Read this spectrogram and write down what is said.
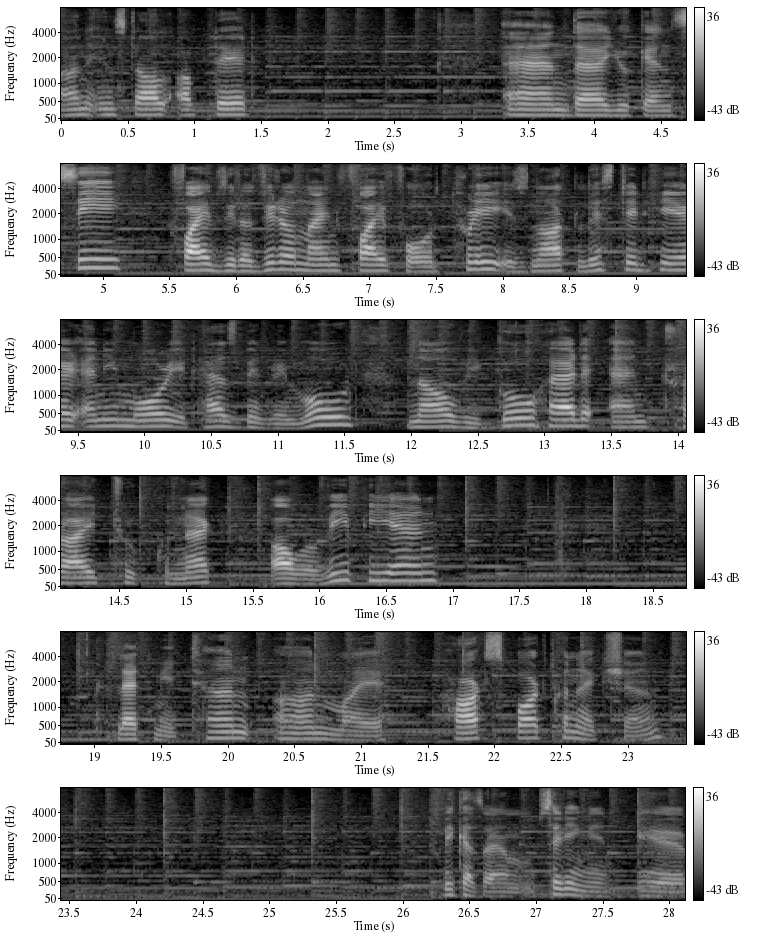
uninstall update and uh, you can see 5009543 is not listed here anymore. It has been removed. Now we go ahead and try to connect our VPN let me turn on my hotspot connection because I am sitting in uh,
